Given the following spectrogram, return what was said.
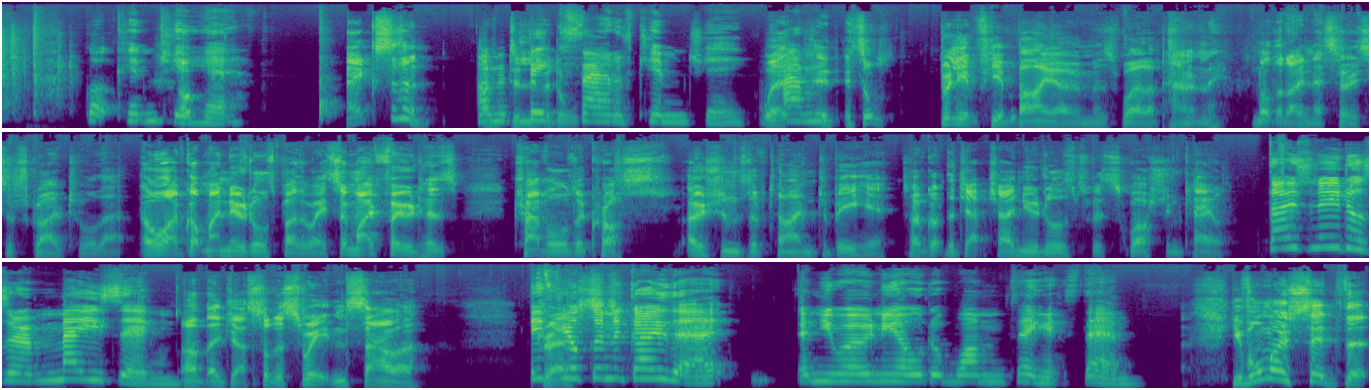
I've got kimchi oh, here. Excellent. I'm I've a big all... fan of kimchi. Well, um, it, it's all Brilliant for your biome as well, apparently. Not that I necessarily subscribe to all that. Oh, I've got my noodles, by the way. So my food has travelled across oceans of time to be here. So I've got the japchae noodles with squash and kale. Those noodles are amazing. Aren't they just sort of sweet and sour? If dressed. you're going to go there and you only order one thing, it's them. You've almost said that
